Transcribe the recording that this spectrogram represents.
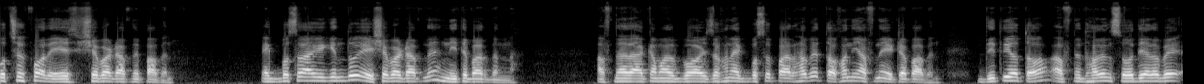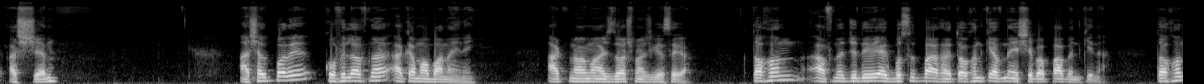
বছর পরে এই সেবাটা আপনি পাবেন। এক বছর আগে কিন্তু এই সেবাটা আপনি নিতে পারবেন না। আপনার আকামার বয়স যখন এক বছর পার হবে, তখনই আপনি এটা পাবেন। দ্বিতীয়ত, আপনি ধরেন সৌদি আরবে আসছেন, আসার পরে কফিল আপনার আকামা বানায় নাই। আট, নয় মাস, দশ মাস গেছে গা। তখন আপনার যদি এক বছর পার হয়, তখন কি আপনি এই সেবা পাবেন কি না তখন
